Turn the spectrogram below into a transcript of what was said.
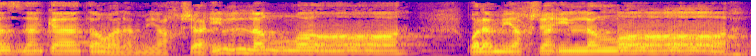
الزَّكَاةَ وَلَمْ يَخْشَ إِلَّا اللَّهَ. وَلَمْ يَخْشَ إِلَّا اللَّهَ.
